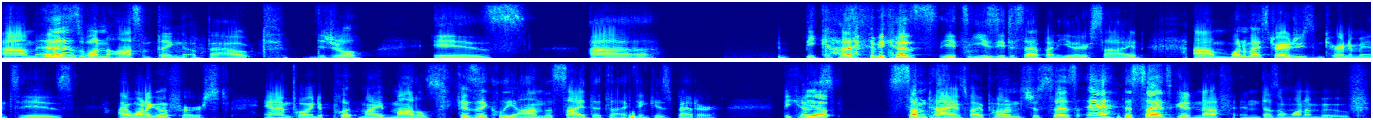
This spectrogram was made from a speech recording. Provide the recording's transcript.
Um, and that is one awesome thing about digital is uh, because because it's easy to set up on either side. Um, one of my strategies in tournaments is I want to go first, and I'm going to put my models physically on the side that I think is better, because Yep. sometimes my opponent just says, "Eh, this side's good enough," and doesn't want to move.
